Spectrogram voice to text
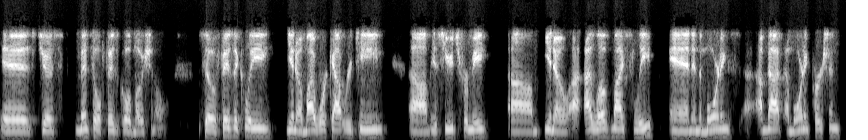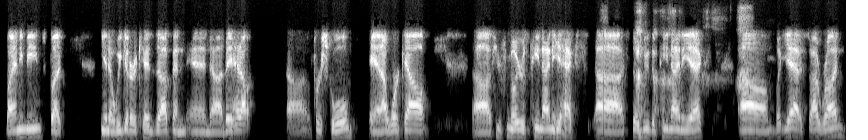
is just mental, physical, emotional. So physically, you know, my workout routine um, is huge for me. Um, you know, I, I love my sleep, and in the mornings, I'm not a morning person by any means, but you know, we get our kids up and and uh, they head out uh, for school, and I work out. Uh, if you're familiar with P90X, uh, I still do the P90X. Um, but yeah, so I run.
